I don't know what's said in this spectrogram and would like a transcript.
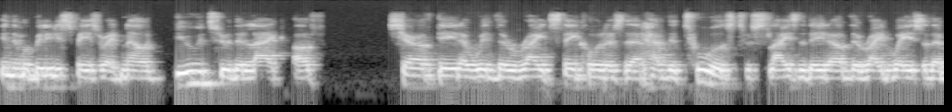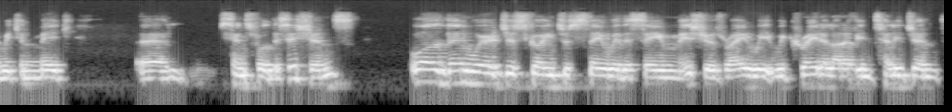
in the mobility space right now due to the lack of share of data with the right stakeholders that have the tools to slice the data up the right way so that we can make uh, sensible decisions well then we're just going to stay with the same issues right we, we create a lot of intelligent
